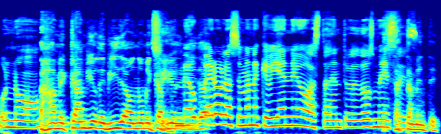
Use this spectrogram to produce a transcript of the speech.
o no. Ajá, me cambio de vida o no me Sí. cambio de me vida. opero la semana que viene o hasta dentro de dos meses. Exactamente.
